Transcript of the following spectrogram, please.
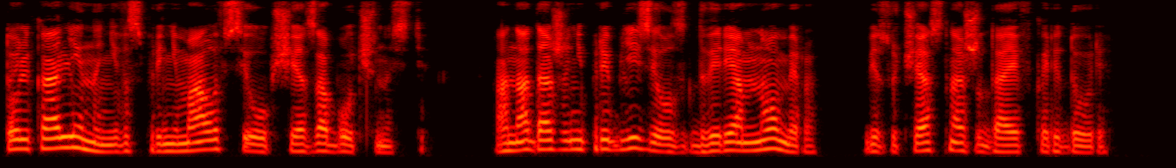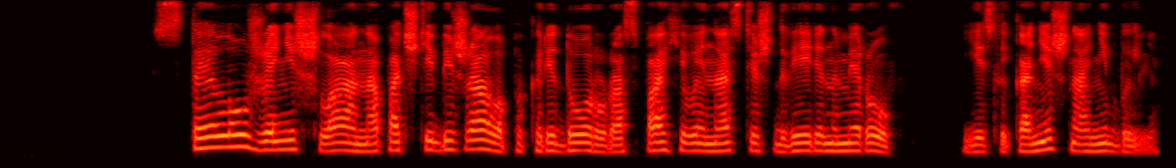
Только Алина не воспринимала всеобщей озабоченности. Она даже не приблизилась к дверям номера, безучастно ожидая в коридоре. Стелла уже не шла, она почти бежала по коридору, распахивая настежь двери номеров, если, конечно, они были.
